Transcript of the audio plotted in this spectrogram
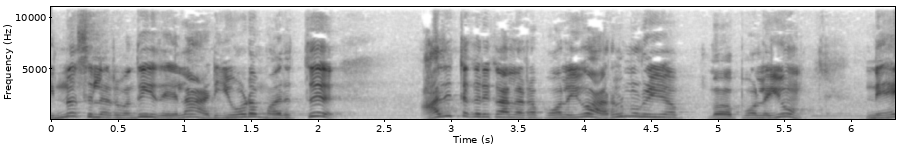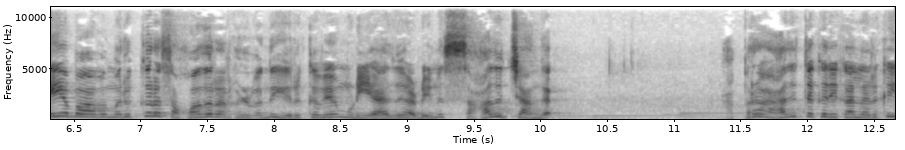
இன்னும் சிலர் வந்து இதையெல்லாம் அடியோடு மறுத்து ஆதித்த கரிகாலரை போலையும் அருள்மொழியை போலையும் நேயபாவம் இருக்கிற சகோதரர்கள் வந்து இருக்கவே முடியாது அப்படின்னு சாதிச்சாங்க. அப்புறம் ஆதித்த கரிகாலருக்கு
